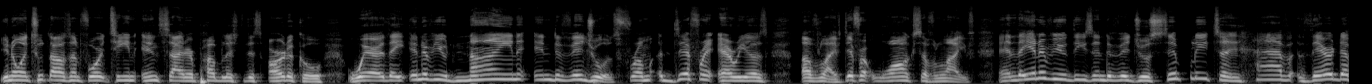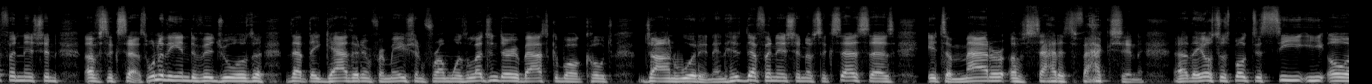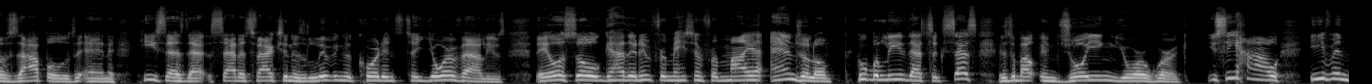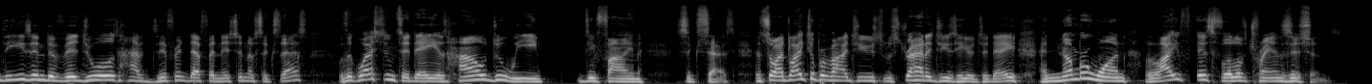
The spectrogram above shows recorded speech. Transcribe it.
You know, in 2014, Insider published this article where they interviewed nine individuals from different areas of life, different walks of life. And they interviewed these individuals simply to have their definition of success. One of the individuals that they gathered information from was legendary basketball coach John Wooden. And his definition of success says it's a matter of satisfaction. Uh, they also spoke to CEO of Zappos, and he says that satisfaction is living accordance to your values. They also gathered information from Maya Angelou, who believed that success is about enjoying your work. You see how even these individuals have different definition of success? Well, the question today is how do we define success. And so I'd like to provide you some strategies here today. And number one, life is full of transitions.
